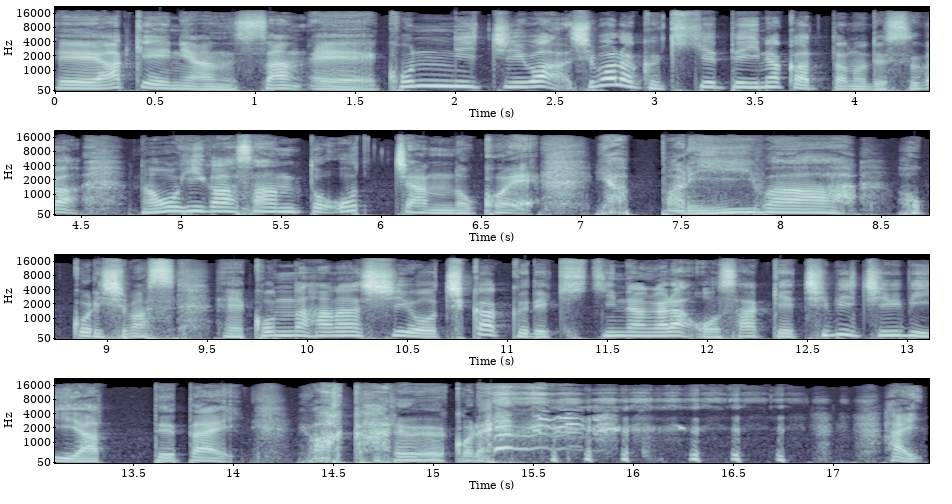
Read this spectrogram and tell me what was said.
えー、あけにゃんさん、えー、こんにちは。しばらく聞けていなかったのですが、直比賀さんとおっちゃんの声、やっぱりいいわ。ほっこりします。えー、こんな話を近くで聞きながらお酒ちびちびやってたい。わかる、これ はい。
